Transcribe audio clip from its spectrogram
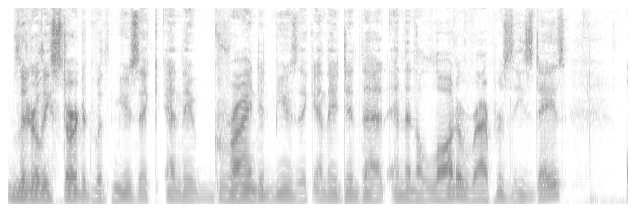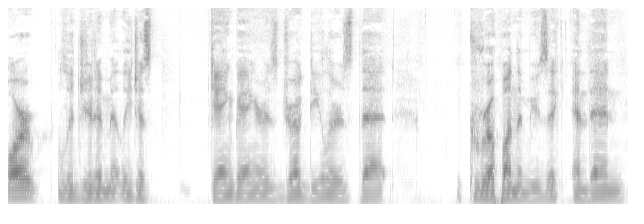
literally started with music and they grinded music and they did that. And then a lot of rappers these days are legitimately just gangbangers, drug dealers that grew up on the music and then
